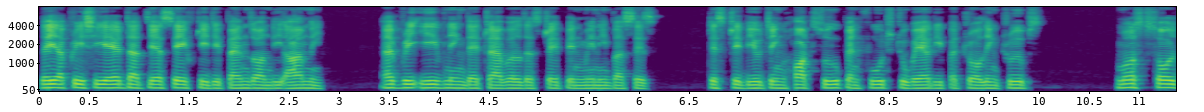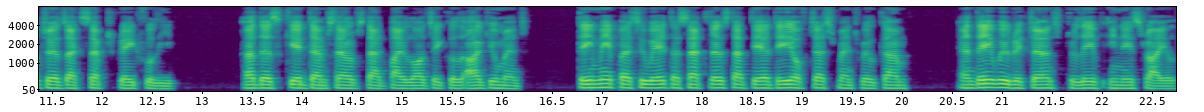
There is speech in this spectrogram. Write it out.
They appreciate that their safety depends on the army. Every evening they travel the strip in minibuses, distributing hot soup and food to weary patrolling troops. Most soldiers accept gratefully, Others kid themselves that by logical argument they may persuade the settlers that their day of judgment will come and they will return to live in Israel.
